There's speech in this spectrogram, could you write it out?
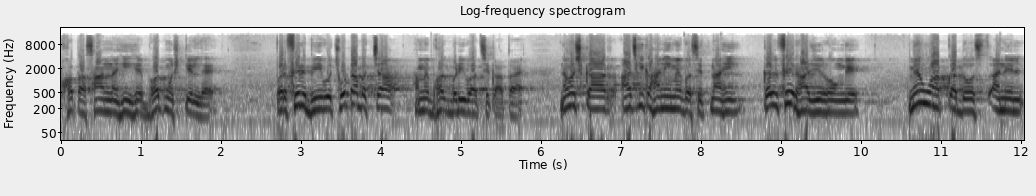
बहुत आसान नहीं है, बहुत मुश्किल है। पर फिर भी वो छोटा बच्चा हमें बहुत बड़ी बात सिखाता है। नमस्कार, आज की कहानी में बस इतना ही। कल फिर हाजिर होंगे। मैं हूँ आपका दोस्त अनिल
